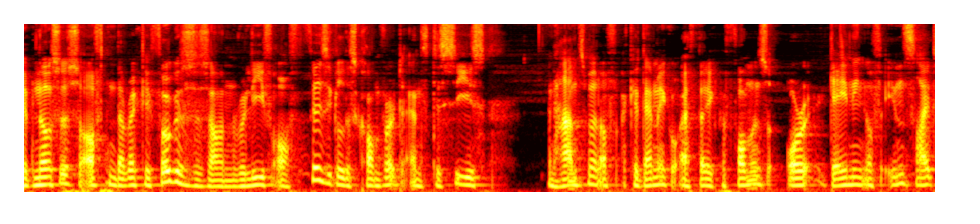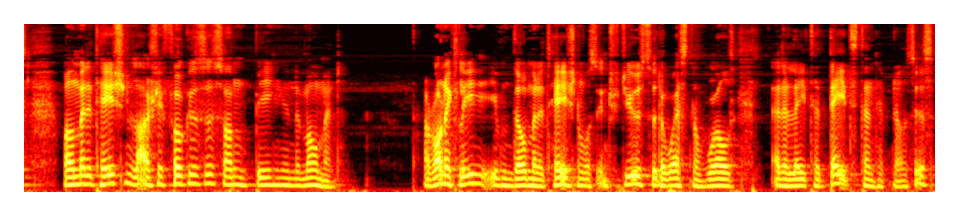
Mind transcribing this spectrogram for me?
Hypnosis often directly focuses on relief of physical discomfort and disease, enhancement of academic or athletic performance, or gaining of insight, while meditation largely focuses on being in the moment. Ironically, even though meditation was introduced to the Western world at a later date than hypnosis,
